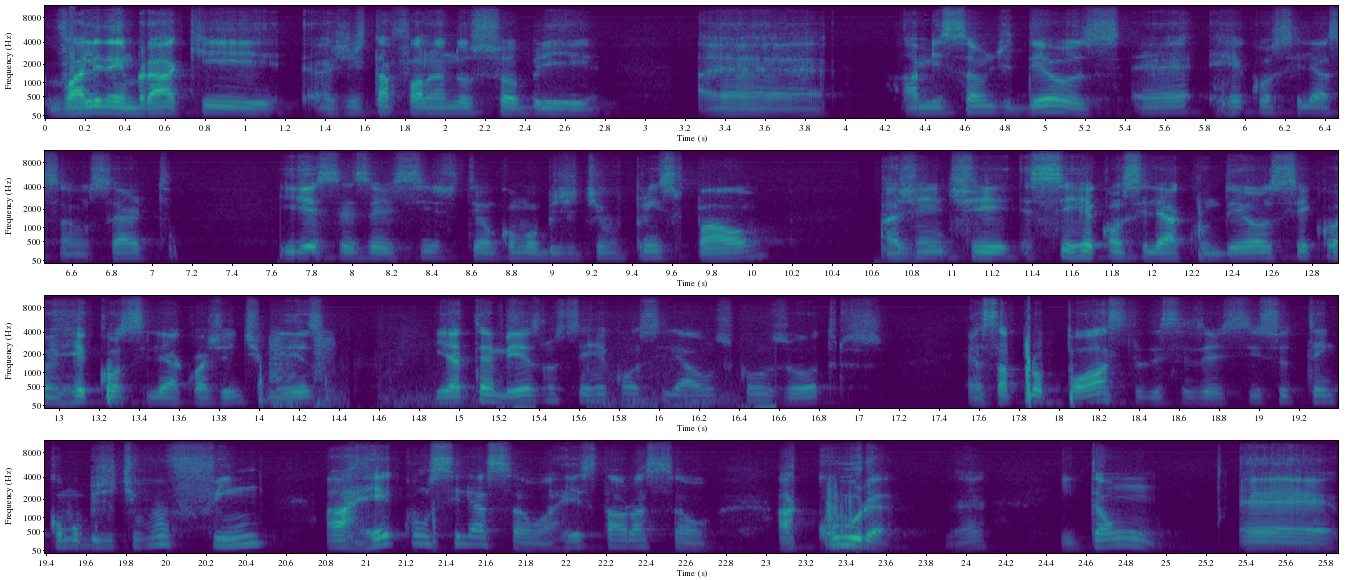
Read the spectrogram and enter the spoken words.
vale lembrar que a gente está falando sobre é, a missão de Deus é reconciliação, certo? E esse exercício tem como objetivo principal a gente se reconciliar com Deus, se reconciliar com a gente mesmo e até mesmo se reconciliar uns com os outros. Essa proposta desse exercício tem como objetivo fim a reconciliação, a restauração, a cura. Né? Então, é,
